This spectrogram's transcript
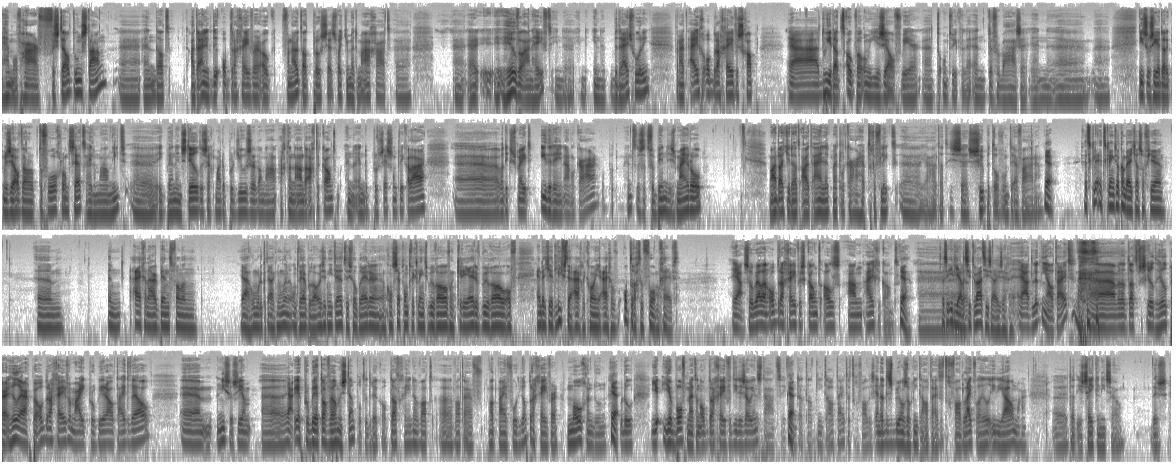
hem of haar versteld doen staan. Uh, en dat uiteindelijk de opdrachtgever ook vanuit dat proces wat je met hem aangaat, heel veel aan heeft in de, in in de bedrijfsvoering. Vanuit eigen opdrachtgeverschap ja, doe je dat ook wel om jezelf weer uh, te ontwikkelen en te verbazen. En uh, uh, niet zozeer dat ik mezelf daar op de voorgrond zet, helemaal niet. ik ben in stilte, zeg maar, de producer dan achter, aan de achterkant en, en de procesontwikkelaar. want ik smeet iedereen aan elkaar op dat moment. Dus dat verbinden is mijn rol. Maar dat je dat uiteindelijk met elkaar hebt geflikt, ja, dat is super tof om te ervaren. Ja. Het, het klinkt ook een beetje alsof je ehm, een eigenaar bent van een, ja, hoe moet ik het eigenlijk noemen? Een ontwerpbureau is het niet, hè? Het is veel breder. Een conceptontwikkelingsbureau of een creative bureau. Of, en dat je het liefste eigenlijk gewoon je eigen opdrachten vormgeeft. Ja, zowel aan opdrachtgeverskant als aan eigen kant. Ja, dat is een ideale eh, situatie zou je zeggen. Ja, het lukt niet altijd. uh, dat, dat verschilt heel, per, heel erg per opdrachtgever. Maar ik probeer altijd wel Um, niet zozeer, uh, ja, ik probeer toch wel mijn stempel te drukken op datgene wat, uh, wat, er, wat wij voor die opdrachtgever mogen doen. Ja. Ik bedoel, je, je boft met een opdrachtgever die er zo in staat. Ik ja. denk dat dat niet altijd het geval is. En dat is bij ons ook niet altijd het geval. Het lijkt wel heel ideaal, maar uh, dat is zeker niet zo. Dus,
